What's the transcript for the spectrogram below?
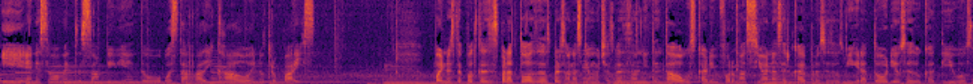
y en este momento están viviendo o está radicado en otro país. Bueno, este podcast es para todas esas personas que muchas veces han intentado buscar información acerca de procesos migratorios, educativos,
